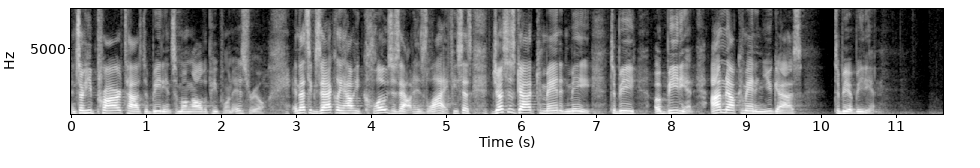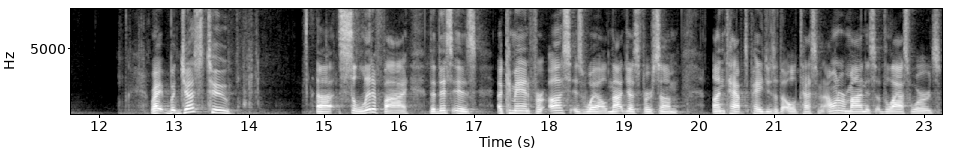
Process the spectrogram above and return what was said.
and so he prioritized obedience among all the people in Israel. And that's exactly how he closes out his life. He says, Just as God commanded me to be obedient, I'm now commanding you guys to be obedient. Right? But just to uh, solidify that this is a command for us as well, not just for some untapped pages of the Old Testament. I want to remind us of the last words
